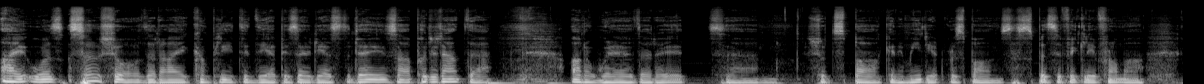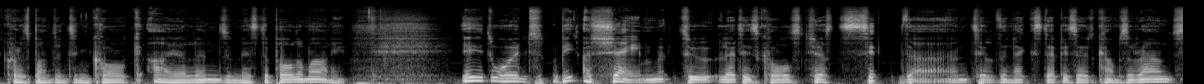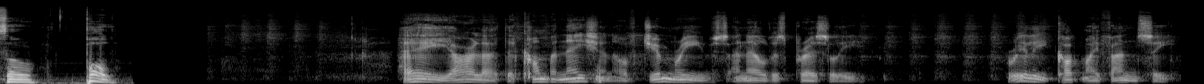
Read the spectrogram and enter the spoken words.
I was so sure that I completed the episode yesterday, so I put it out there, unaware that it um, should spark an immediate response, specifically from our correspondent in Cork, Ireland, Mr. Paul Omani. It would be a shame to let his calls just sit there until the next episode comes around, so, Paul, Hey, Yarla, the combination of Jim Reeves and Elvis Presley really caught my fancy.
